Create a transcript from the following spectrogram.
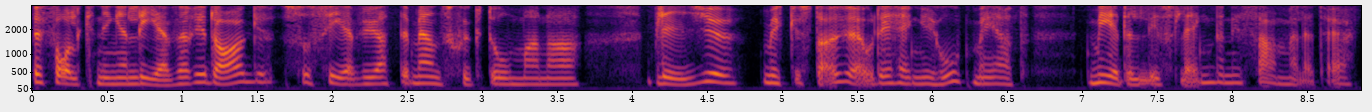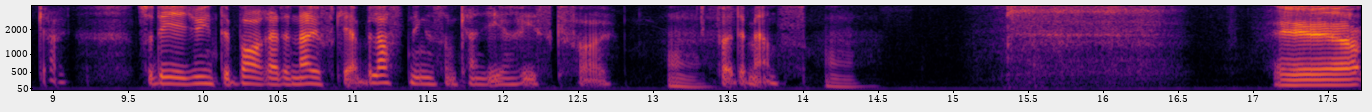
befolkningen lever idag så ser vi ju att demenssjukdomarna blir ju mycket större och det hänger ihop med att medellivslängden i samhället ökar. Så det är ju inte bara den ärftliga belastningen som kan ge en risk för, mm. för demens. Mm. Eh,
